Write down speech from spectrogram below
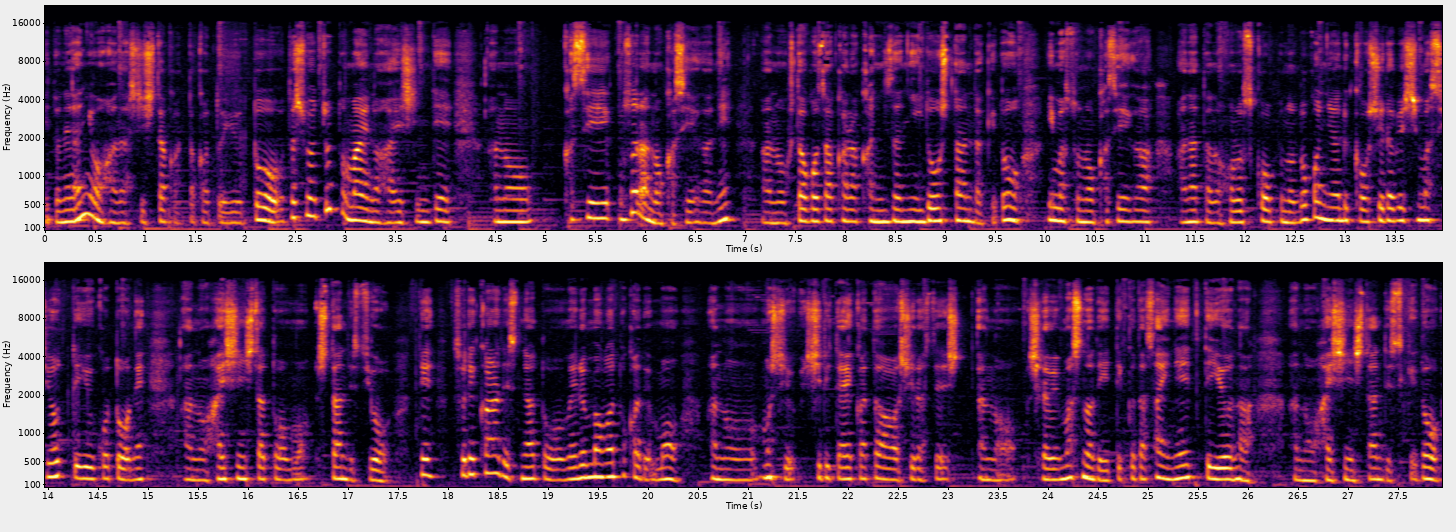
えっとね何をお話ししたかったかというと私はちょっと前の配信であの火星お空の火星がねあの双子座から蟹座に移動したんだけど今その火星があなたのホロスコープのどこにあるかお調べしますよっていうことをねあの配信したと思したんですよ。でそれからですねあとメルマガとかでもあのもし知りたい方はお知らせあの調べますので言ってくださいねっていうようなあの配信したんですけど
